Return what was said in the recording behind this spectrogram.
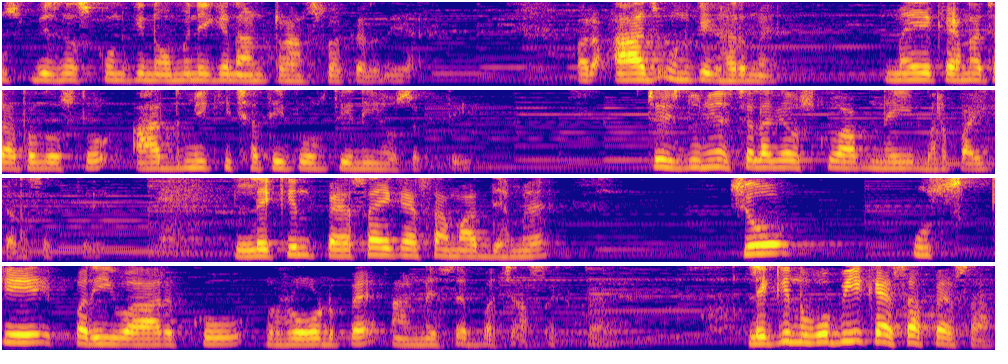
उस बिज़नेस को उनकी नॉमिनी के नाम ट्रांसफ़र कर दिया है। और आज उनके घर में, मैं ये कहना चाहता हूँ दोस्तों, आदमी की क्षतिपूर्ति नहीं हो सकती। जो इस दुनिया से चला गया, उसको आप नहीं भरपाई कर सकते। लेकिन पैसा एक ऐसा माध्यम है, जो उसके परिवार को रोड पे आने से बचा सकता है। लेकिन वो भी एक ऐसा पैसा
